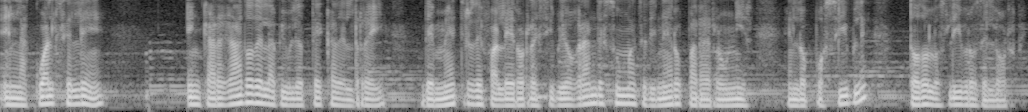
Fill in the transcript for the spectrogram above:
en la cual se lee, encargado de la biblioteca del rey, Demetrio de Falero recibió grandes sumas de dinero para reunir, en lo posible, todos los libros del orbe,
